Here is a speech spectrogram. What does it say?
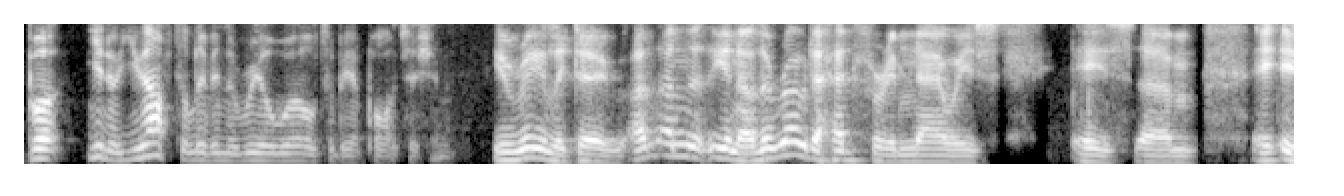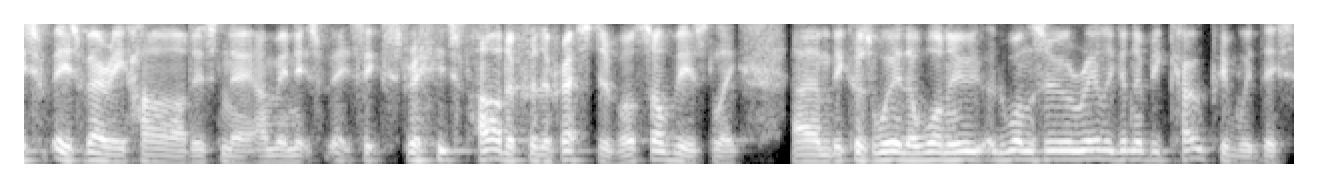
but you know, you have to live in the real world to be a politician. You really do, and, and you know, the road ahead for him now is is um, is is very hard, isn't it? I mean, it's it's extreme. It's harder for the rest of us, obviously, um, because we're the one who the ones who are really going to be coping with this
